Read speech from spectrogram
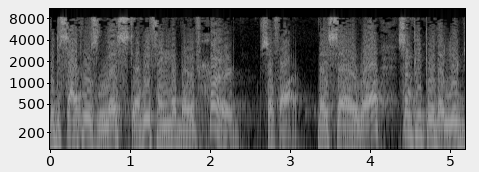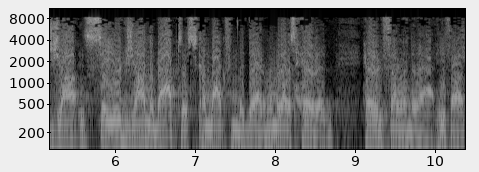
The disciples list everything that they've heard so far. They say, well, some people that you're John, say you're John the Baptist come back from the dead. Remember that was Herod. Herod fell into that. He thought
